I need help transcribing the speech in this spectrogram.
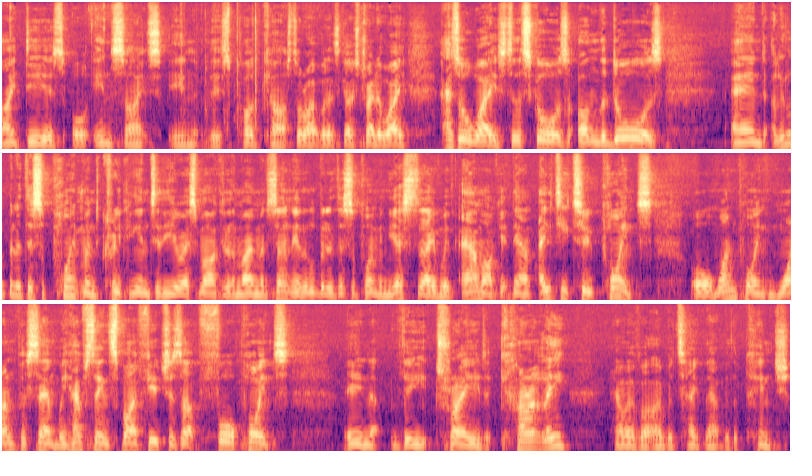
ideas, or insights in this podcast. All right, well, let's go straight away, as always, to the scores on the doors. And a little bit of disappointment creeping into the US market at the moment. Certainly a little bit of disappointment yesterday with our market down 82 points or 1.1%. We have seen SPI futures up 4 points in the trade currently. However, I would take that with a pinch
